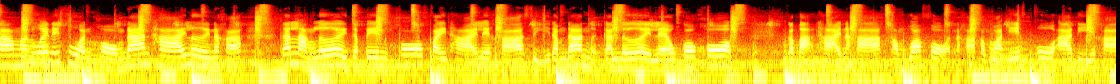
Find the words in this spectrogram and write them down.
ตามมาด้วยในส่วนของด้านท้ายเลยนะคะ ด้านหลังเลยจะเป็นครอบไฟท้ายเลยค่ะ สีดำด้านเหมือนกันเลย แล้วก็ครอบกระบะท้ายนะคะคำว่า Ford นะคะคำว่า F O R D ค่ะ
